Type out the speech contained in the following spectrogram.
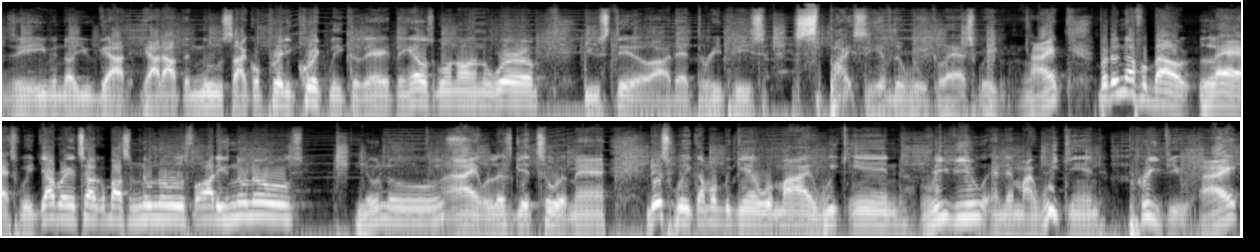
Z, even though you got got out the news cycle pretty quickly because everything else going on in the world, you still are that three piece spicy of the week last week. All right. But enough about last week. Y'all ready to talk about some new news for all these new news? New news. All right, well, let's get to it, man. This week, I'm going to begin with my weekend review and then my weekend preview. All right.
